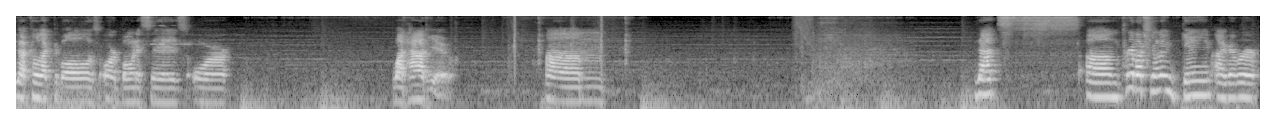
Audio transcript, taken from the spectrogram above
the collectibles or bonuses or what have you. Um, that's um, pretty much the only game I've ever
